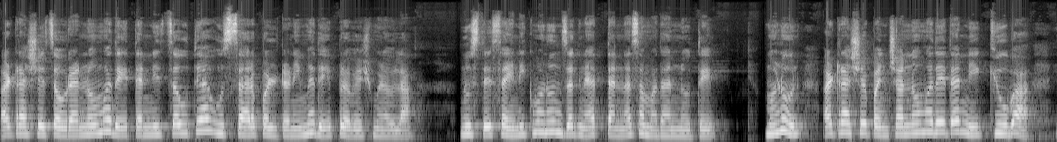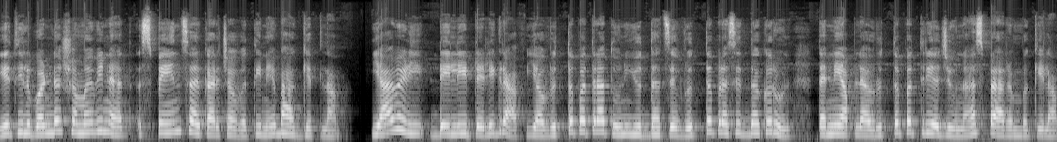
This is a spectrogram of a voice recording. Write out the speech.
अठराशे चौऱ्याण्णवमध्ये त्यांनी चौथ्या हुस्सार पलटणीमध्ये प्रवेश मिळवला. नुसते सैनिक म्हणून जगण्यात त्यांना समाधान नव्हते. म्हणून अठराशे पंच्याण्णवमध्ये त्यांनी क्युबा येथील बंड शमविण्यात स्पेन सरकारच्या वतीने भाग घेतला. यावेळी डेली टेलिग्राफ या वृत्तपत्रातून युद्धाचे वृत्त प्रसिद्ध करून त्यांनी आपल्या वृत्तपत्रीय जीवनास प्रारंभ केला.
